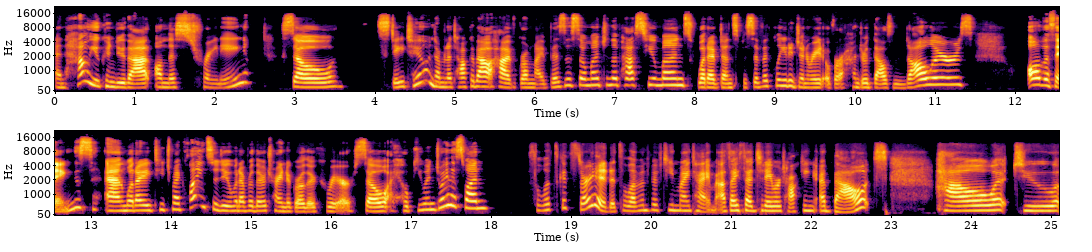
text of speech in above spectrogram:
and how you can do that on this training. So stay tuned. I'm going to talk about how I've grown my business so much in the past few months, what I've done specifically to generate over $100,000 all the things and what I teach my clients to do whenever they're trying to grow their career. So I hope you enjoy this one. So let's get started. It's 11:15 my time. As I said today we're talking about how to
